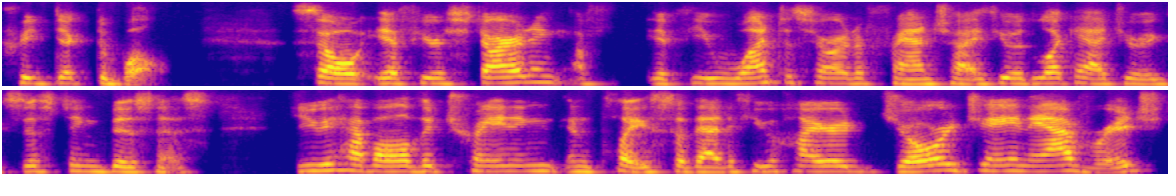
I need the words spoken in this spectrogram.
predictable. So if you're starting, a, if you want to start a franchise, you would look at your existing business do you have all the training in place so that if you hired Joe or Jane Average,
